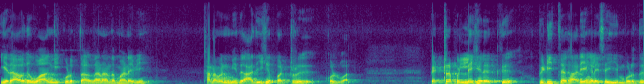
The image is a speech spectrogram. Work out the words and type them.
ஏதாவது வாங்கி கொடுத்தால்தான் அந்த மனைவி கணவன் மீது அதிக பற்று கொள்வாள். பெற்ற பிள்ளைகளுக்கு பிடித்த காரியங்களை செய்யும் பொழுது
